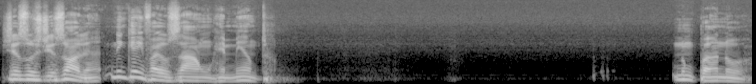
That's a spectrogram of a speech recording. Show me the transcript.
Jesus diz: Olha, ninguém vai usar um remendo num pano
